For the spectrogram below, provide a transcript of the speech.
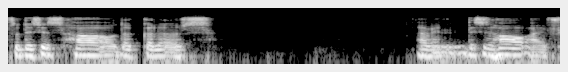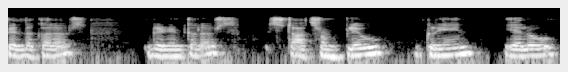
So this is how the colors I mean this is how I fill the colors gradient colors. It starts from blue green yellow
